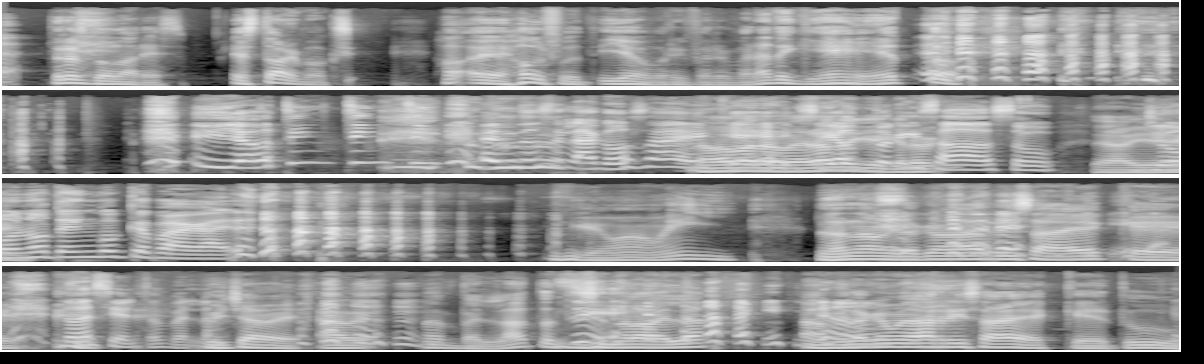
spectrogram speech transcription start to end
3 dólares. Starbucks. Eh, Whole Food. Y yo, pero, pero espérate, ¿qué es esto? Y yo, ting, ting, ting. Entonces la cosa es No, que estoy espérate que creo- autorizada, so yo no tengo que pagar. que mami. No, no, a mí lo que me da risa es que. no es cierto, es verdad. Escucha, a ver, no es verdad, estás diciendo la verdad. A mí lo que me da risa es que tú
